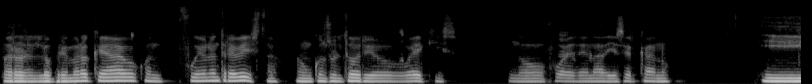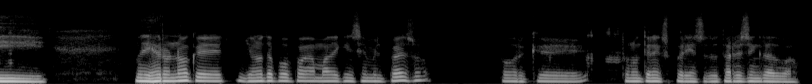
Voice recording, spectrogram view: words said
Pero lo primero que hago cuando fui a una entrevista a un consultorio X, no fue de nadie cercano, y me dijeron, no, que yo no te puedo pagar más de 15 mil pesos porque tú no tienes experiencia, tú estás recién graduado.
